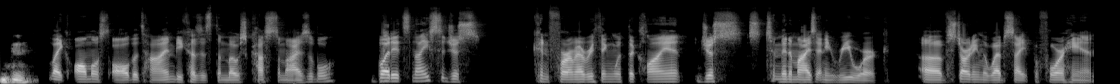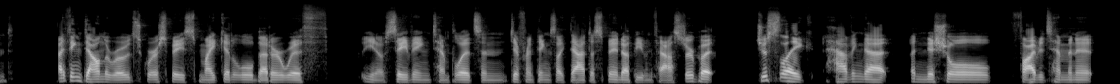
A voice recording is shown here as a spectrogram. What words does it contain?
Mhm. like almost all the time because it's the most customizable. But it's nice to just confirm everything with the client just to minimize any rework of starting the website beforehand. I think down the road Squarespace might get a little better with, you know, saving templates and different things like that to spin it up even faster, but just like having that initial 5 to 10 minute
